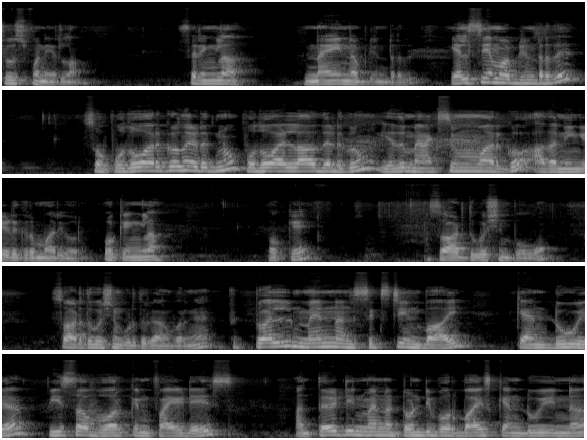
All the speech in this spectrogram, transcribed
சூஸ் பண்ணிடலாம் சரிங்களா? நைன் அப்படின்றது. எல்சிஎம் அப்படின்றது ஸோ பொதுவாக இருக்கிறதும் எடுக்கணும் பொதுவாக இல்லாதது எடுக்கணும் எது மேக்ஸிமமாக இருக்கோ அதை நீங்கள் எடுக்கிற மாதிரி வரும். ஓகேங்களா ஓகே ஸோ அடுத்த கொஷின் போவோம். ஸோ அடுத்த கொஷின் கொடுத்துருக்காங்க பாருங்கள் twelve men and sixteen boy can do a piece of work in five days and thirteen men and twenty four boys can do in a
